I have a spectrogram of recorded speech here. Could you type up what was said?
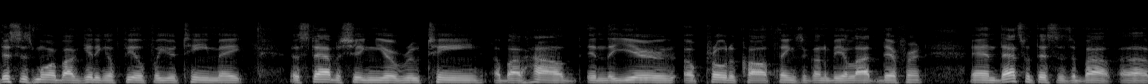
This is more about getting a feel for your teammate establishing your routine about how in the year of protocol things are going to be a lot different. And that's what this is about. Uh,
